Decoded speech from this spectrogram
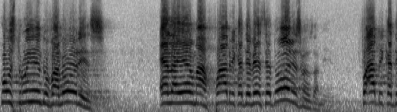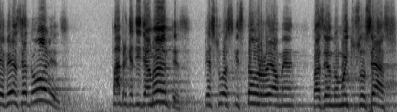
construindo valores. Ela é uma fábrica de vencedores, meus amigos. Fábrica de vencedores fábrica de diamantes, pessoas que estão realmente fazendo muito sucesso.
